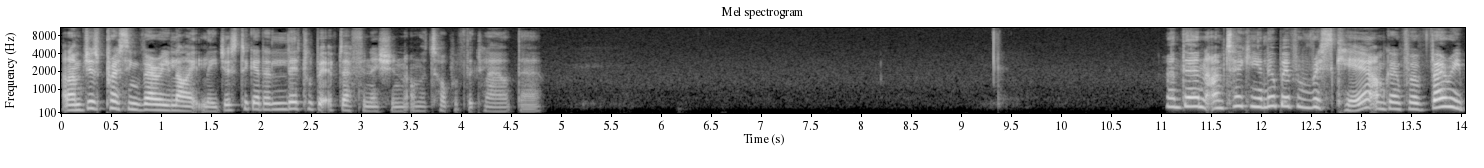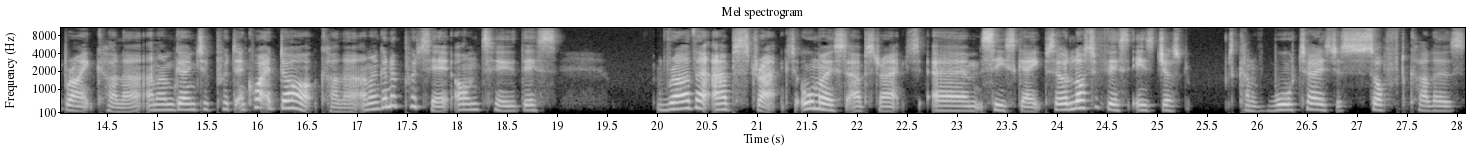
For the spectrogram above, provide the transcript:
And I'm just pressing very lightly just to get a little bit of definition on the top of the cloud there. And then I'm taking a little bit of a risk here. I'm going for a very bright colour and I'm going to put in quite a dark colour and I'm going to put it onto this rather abstract, almost abstract um, seascape. So a lot of this is just kind of water, it's just soft colours,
